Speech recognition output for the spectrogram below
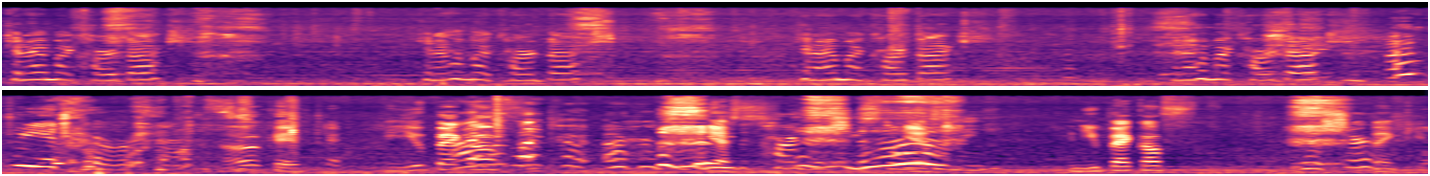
Can I have my card back? Can I have my card back? Can I have my card back? Can I have my card back? I'm being harassed. Okay. Can you back I off? would like her, uh, her to give Yes. me the card that she stole Yes. from me. Can you back off? Yeah, sure. Thank you.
